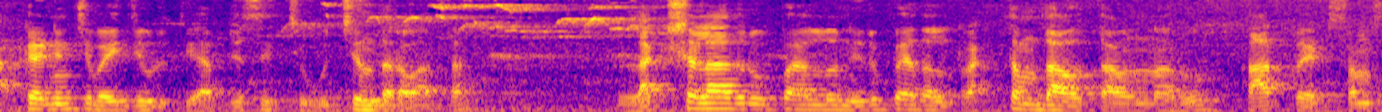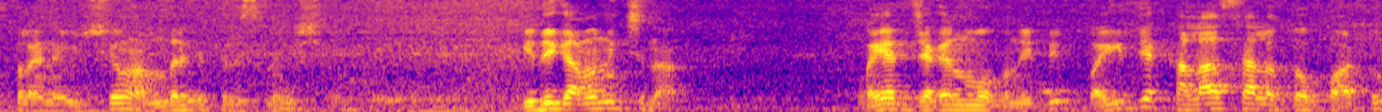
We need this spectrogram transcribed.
అక్కడి నుంచి వైద్య వృత్తి అభ్యసించి వచ్చిన తర్వాత లక్షలాది రూపాయల్లో నిరుపేదలు రక్తం దాగుతూ ఉన్నారు కార్పొరేట్ సంస్థలు అనే విషయం అందరికీ తెలిసిన విషయం. ఇది గమనించిన వైఎస్ జగన్మోహన్ రెడ్డి వైద్య కళాశాలతో పాటు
